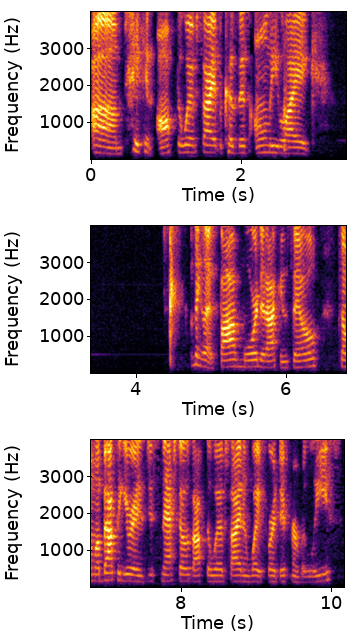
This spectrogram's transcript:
um taken off the website because there's only like I think like five more that I can sell. So I'm about to get ready to just snatch those off the website and wait for a different release.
